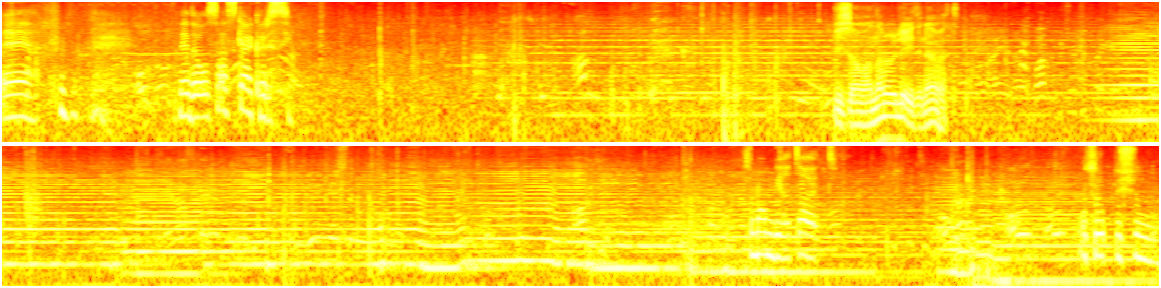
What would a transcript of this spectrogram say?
Ee, ne de olsa asker karısıyım. Bir zamanlar öyleydin evet. Tamam bir hata ettim. Oturup düşündüm.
